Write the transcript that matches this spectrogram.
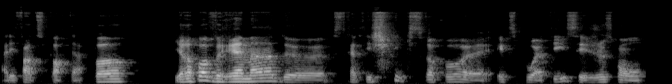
aller faire du porte-à-porte. Il n'y aura pas vraiment de stratégie qui ne sera pas exploitée. C'est juste qu'on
